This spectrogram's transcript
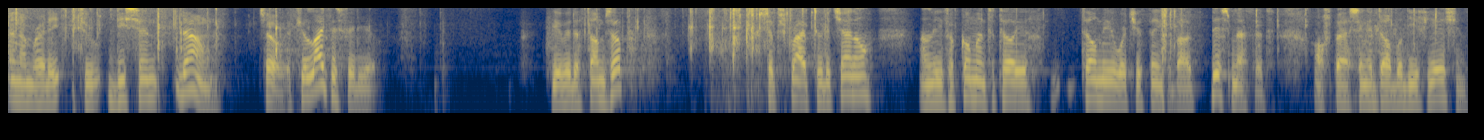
And I'm ready to descend down. So if you like this video, give it a thumbs up, subscribe to the channel, and leave a comment to tell you tell me what you think about this method of passing a double deviation.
